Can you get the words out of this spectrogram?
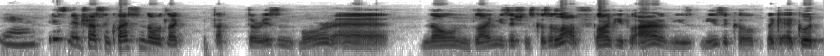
yeah, It is an interesting question though, like that there isn't more uh, known blind musicians because a lot of blind people are mu- musical. Like a good,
